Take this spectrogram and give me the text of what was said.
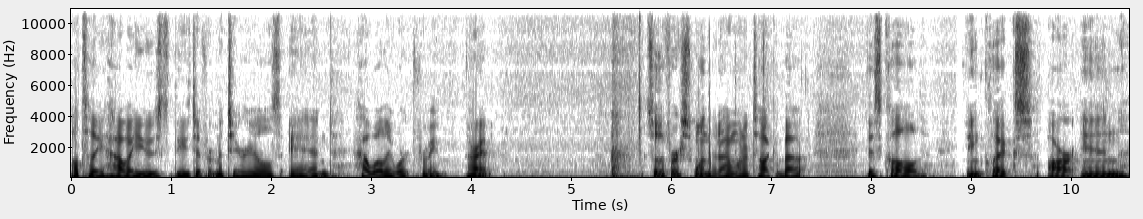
I'll tell you how I used these different materials and how well they worked for me. All right. So the first one that I want to talk about is called NCLEX RN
